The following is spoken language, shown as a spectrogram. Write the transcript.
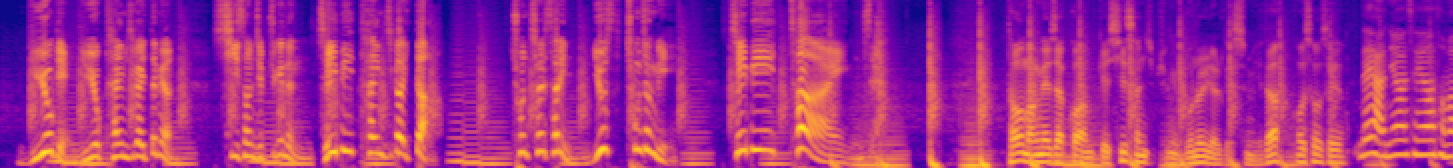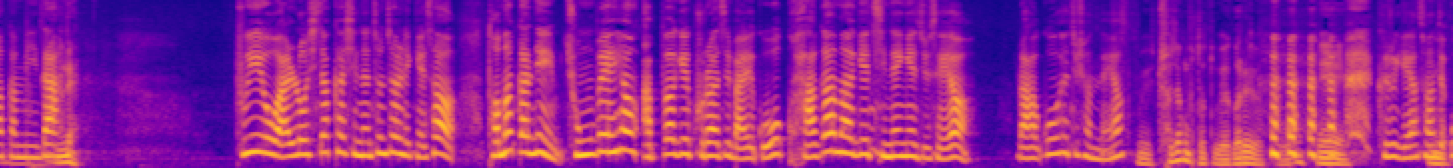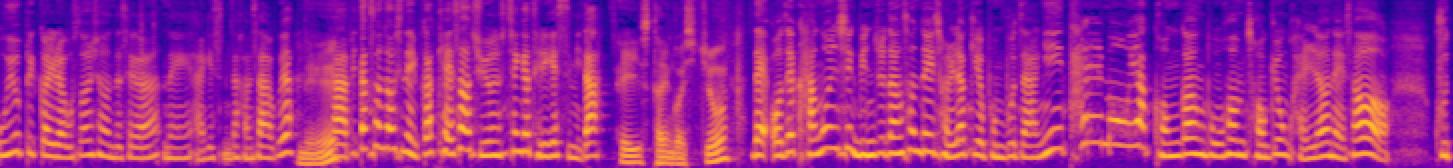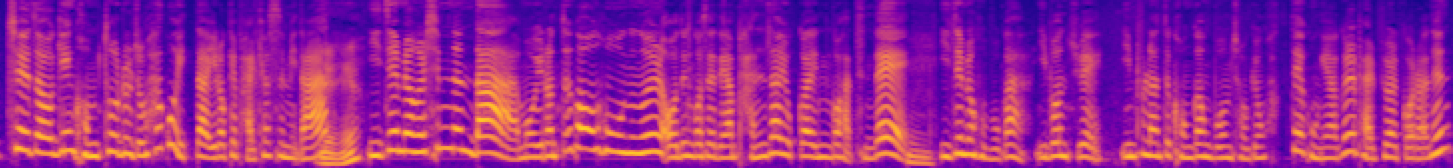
뉴욕에 뉴욕 타임즈가 있다면 시선 집중에는 JB타임즈가 있다 촌철살인 뉴스 총정리 JB타임즈 더 막내 작가와 함께 시선 집중의 문을 열겠습니다. 어서 오세요. 네, 안녕하세요. 더 막가입니다. 네. VOR로 시작하시는 촌철님께서 더막가님 종배형 압박에 굴하지 말고 과감하게 진행해 주세요. 라고 해주셨네요. 왜 초장부터 또 왜 그래요? 또. 예. 그러게요. 저한테 음. 우유 빛깔이라고 써주셨는데 제가 네 알겠습니다. 감사하고요. 네. 자 삐딱선 정신에 입각해서 주요 챙겨드리겠습니다. A 스타인 것이죠. 네 어제 강훈식 민주당 선대위 전략기획 본부장이 탈모약 건강보험 적용 관련해서 구체적인 검토를 좀 하고 있다 이렇게 밝혔습니다. 네. 이재명을 씹는다 뭐 이런 뜨거운 호응을 얻은 것에 대한 반사 효과인 것 같은데 음. 이재명 후보가 이번 주에 임플란트 건강보험 적용 확대 공약을 발표할 거라는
